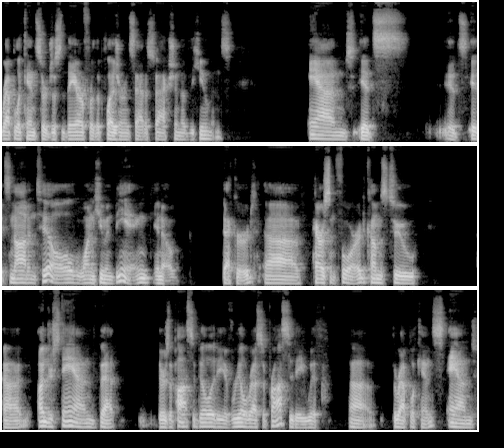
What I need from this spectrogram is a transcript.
replicants are just there for the pleasure and satisfaction of the humans. And it's it's it's not until one human being, you know, Deckard, uh, Harrison Ford, comes to uh, understand that there's a possibility of real reciprocity with uh, the replicants. And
